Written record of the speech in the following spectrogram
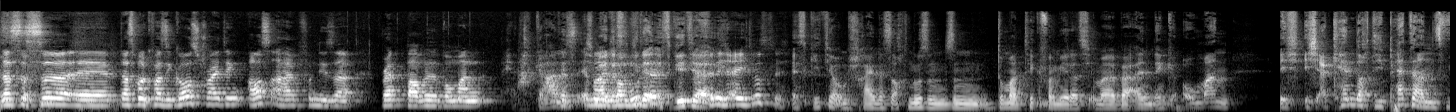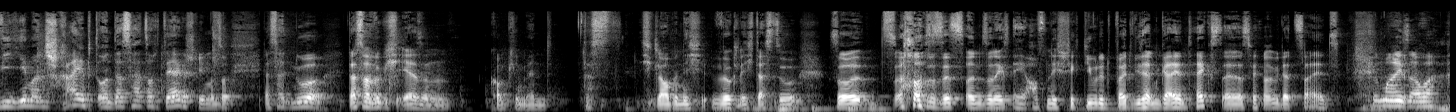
das ist, äh, dass man quasi Ghostwriting außerhalb von dieser Rap-Bubble, wo man Ach, gar nicht. Ich meine, das ist vermutet, wieder, es geht ja, finde ich eigentlich lustig. es geht ja um Schreiben. Das ist auch nur so ein, so ein dummer Tick von mir, dass ich immer bei allen denke, oh Mann, ich, ich erkenne doch die Patterns, wie jemand schreibt und das hat doch der geschrieben und so. Das hat nur, das war wirklich eher so ein Kompliment. Das, ich glaube nicht wirklich, dass du so zu Hause sitzt und so denkst, ey, hoffentlich schickt Judith bald wieder einen geilen Text, ey, das wäre mal wieder Zeit. So mache ich es aber.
